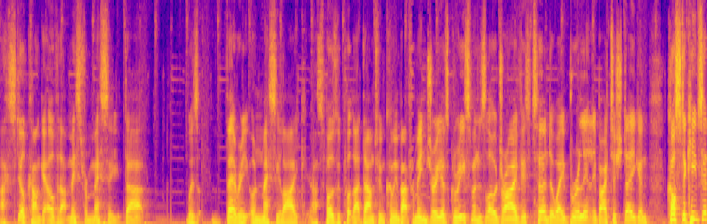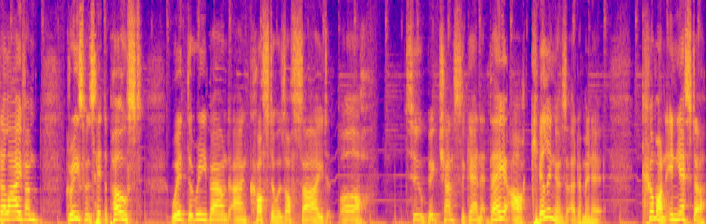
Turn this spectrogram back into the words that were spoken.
I still can't get over that miss from Messi. That was very un-Messi-like. I suppose we put that down to him coming back from injury as Griezmann's low drive is turned away brilliantly by ter Costa keeps it alive and Griezmann's hit the post with the rebound and Costa was offside. Oh, two big chances again. They are killing us at a minute. Come on, Iniesta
